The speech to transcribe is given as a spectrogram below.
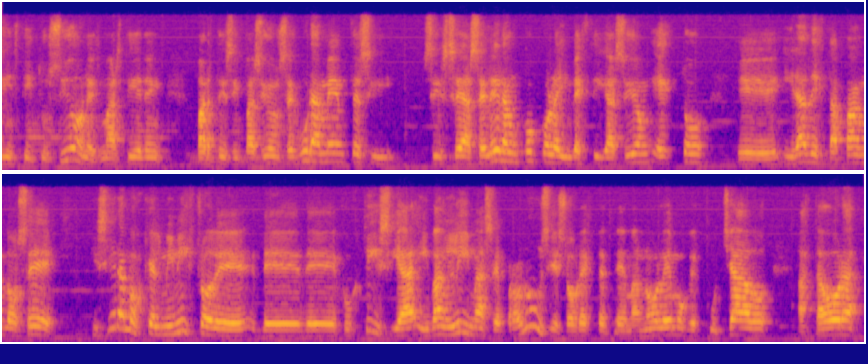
instituciones más tienen participación. Seguramente si, si se acelera un poco la investigación, esto irá destapándose Quisiéramos que el ministro de, Justicia, Iván Lima, se pronuncie sobre este tema. No le hemos escuchado hasta ahora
